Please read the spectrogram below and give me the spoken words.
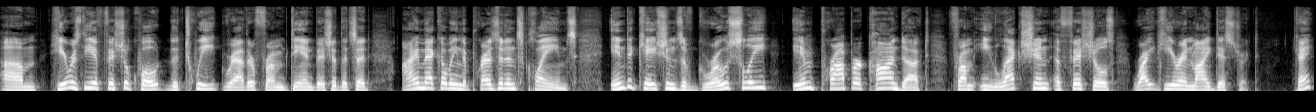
um, here is the official quote, the tweet rather from Dan Bishop that said, "I'm echoing the president's claims. Indications of grossly improper conduct from election officials right here in my district." Okay,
